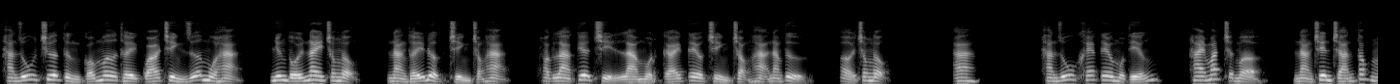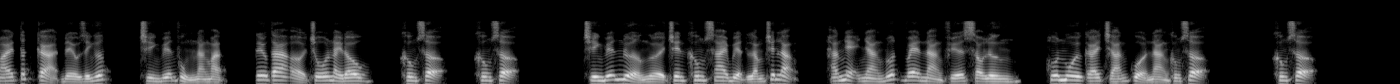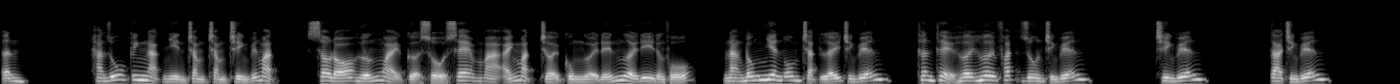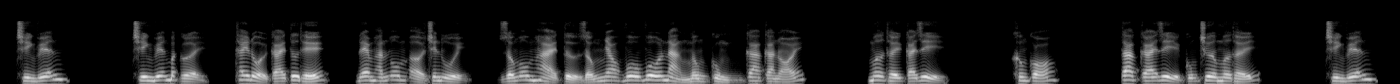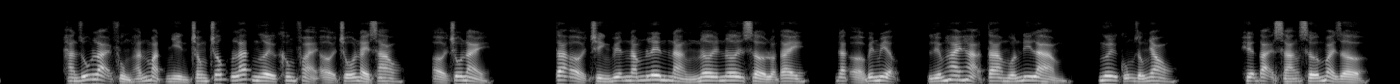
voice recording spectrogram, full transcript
Hàn Dũ chưa từng có mơ thấy quá trình giữa mùa hạ, nhưng tối nay trong ngộng, nàng thấy được trình trọng hạ, hoặc là kia chỉ là một cái kêu trình trọng hạ nam tử, ở trong ngộng. A. Hàn Dũ khép kêu một tiếng, hai mắt chợt mở, nàng trên trán tóc mái tất cả đều dính ướt, trình viễn phủng nàng mặt, kêu ta ở chỗ này đâu, không sợ, không sợ. Trình viễn nửa người trên không sai biệt lắm chết lặng, hắn nhẹ nhàng vuốt ve nàng phía sau lưng, hôn môi cái chán của nàng không sợ. Không sợ. ân Hàn Dũ kinh ngạc nhìn chằm chằm trình viễn mặt, sau đó hướng ngoài cửa sổ xe mà ánh mặt trời cùng người đến người đi đường phố, nàng đông nhiên ôm chặt lấy trình viễn, thân thể hơi hơi phát run trình viễn. Trình viễn. Ta trình viễn. Trình viễn. Trình viễn bật cười, thay đổi cái tư thế, đem hắn ôm ở trên đùi, giống ôm hải tử giống nhau vô vô nàng ngông cùng ca ca nói. Mơ thấy cái gì? Không có. Ta cái gì cũng chưa mơ thấy. Trình viễn. Hàn Dũ lại phủng hắn mặt nhìn trong chốc lát người không phải ở chỗ này sao, ở chỗ này. Ta ở trình viễn nắm lên nàng nơi nơi sờ loạn tay, đặt ở bên miệng, liếm hai hạ ta muốn đi làm, ngươi cũng giống nhau. Hiện tại sáng sớm vài giờ.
